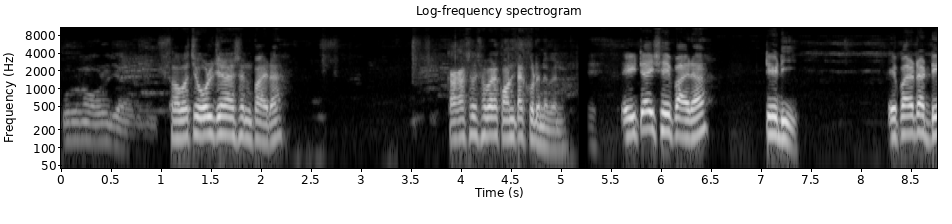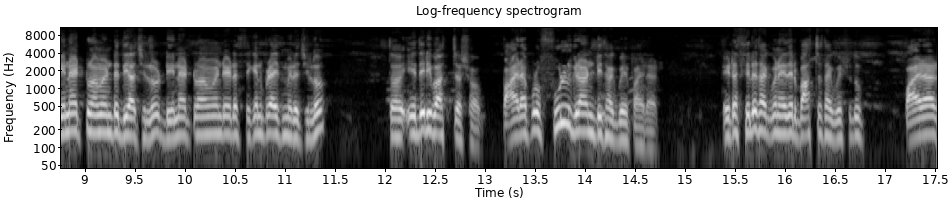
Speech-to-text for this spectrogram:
পুরনো ওল্ড সব হচ্ছে ওল্ড জেনারেশন পায়রা। কাকার সাথে সবাই কন্ট্যাক্ট করে নেবেন। এইটাই সেই পায়রা টেডি। এই পায়রাটা ডে নাইট টুর্নামেন্টে দেওয়া ছিল। ডে নাইট টুর্নামেন্টে এটা সেকেন্ড প্রাইজ মেরেছিল। তো এদেরই বাচ্চা সব। পায়রা পুরো ফুল গ্যারান্টি থাকবে পায়রার। এটা ছেলে থাকবে না এদের বাচ্চা থাকবে। শুধু পায়রার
